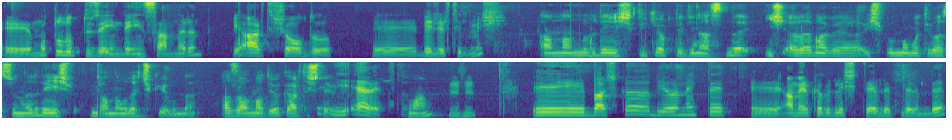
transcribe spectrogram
e, mutluluk düzeyinde insanların bir artış olduğu e, belirtilmiş. Anlamlı bir değişiklik yok dediğin aslında iş arama veya iş bulma motivasyonları değişmiş anlamı da çıkıyor bundan. Azalma da yok, artış da yok. Evet. Tamam. Hı hı. Ee, başka bir örnek de e, Amerika Birleşik Devletleri'nde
